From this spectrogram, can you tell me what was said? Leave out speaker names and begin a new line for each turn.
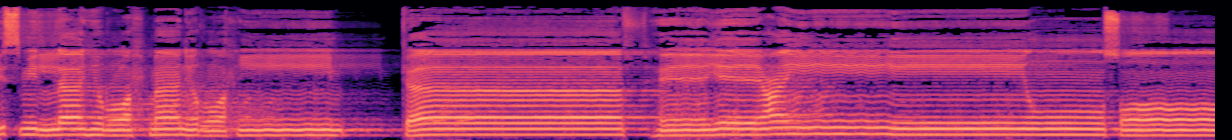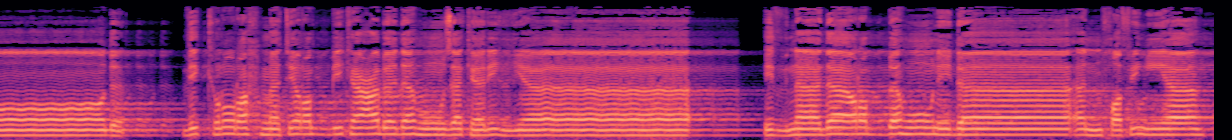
بسم الله الرحمن الرحيم. كاف هي عين صاد. ذكر رحمة ربك عبده زكريا. إذ نادى ربه نداء خفيا.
